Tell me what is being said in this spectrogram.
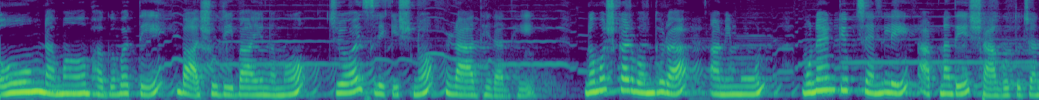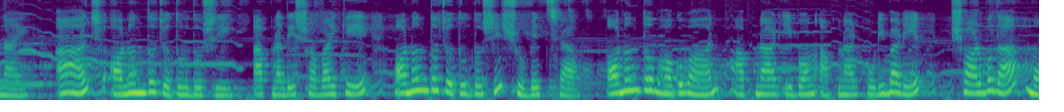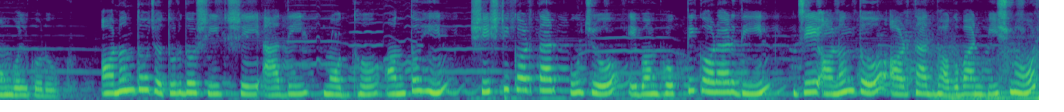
ওম নম ভগবতে বাসুদেবায় নম। জয় শ্রীকৃষ্ণ, রাধে রাধে। নমস্কার বন্ধুরা, আমি মুন। মুনায়ন টিউব চ্যানেলে আপনাদের স্বাগত জানাই। আজ অনন্ত চতুর্দশী। আপনাদের সবাইকে অনন্ত চতুর্দশীর শুভেচ্ছা। অনন্ত ভগবান আপনার এবং আপনার পরিবারের সর্বদা মঙ্গল করুক। অনন্ত চতুর্দশীর সেই আদি, মধ্য, অন্তহীন সৃষ্টিকর্তার পুজো এবং ভক্তি করার দিন যে অনন্ত, অর্থাৎ ভগবান বিষ্ণুর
